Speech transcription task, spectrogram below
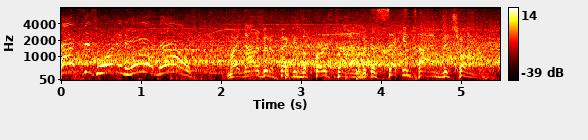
has this one in hand now. Might not have been effective the first time, but the second time's the charm.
